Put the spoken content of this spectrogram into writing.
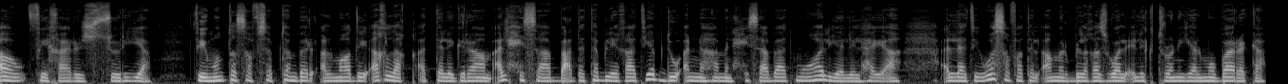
أو في خارج سوريا. في منتصف سبتمبر الماضي أغلق التليجرام الحساب بعد تبليغات يبدو أنها من حسابات موالية للهيئة التي وصفت الأمر بالغزوة الإلكترونية المباركة.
